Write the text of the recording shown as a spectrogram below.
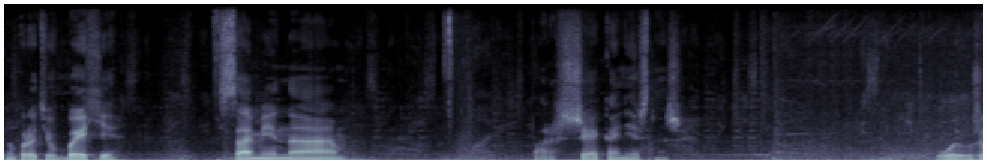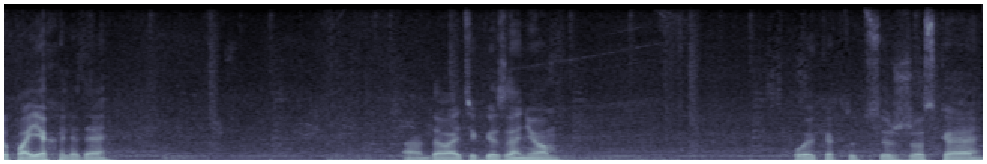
Мы против Бэхи. Сами на... Парше, конечно же. Ой, уже поехали, да? А, давайте газанем. Ой, как тут все жестко, а.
